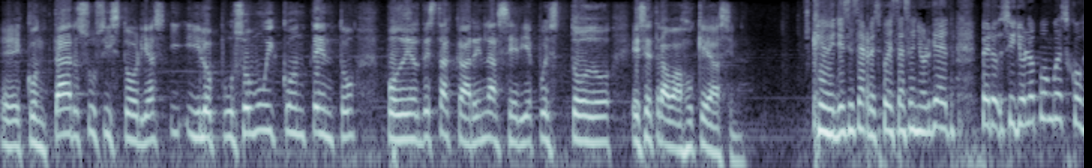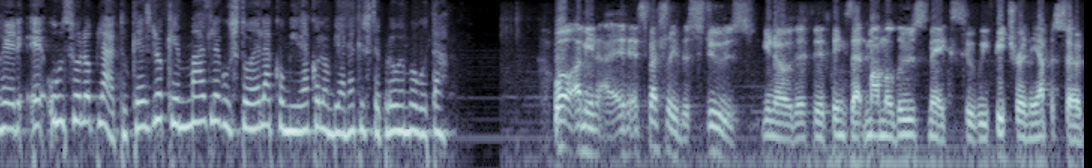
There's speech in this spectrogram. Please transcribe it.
eh, contar sus historias y, lo puso muy contento poder destacar en la serie pues todo ese trabajo que hacen. Qué belleza esa respuesta, señor Guedet. Pero si yo lo pongo a escoger eh, un solo plato, ¿qué es lo que más le gustó de la comida colombiana que usted probó en Bogotá? Well, I mean, especially the stews, you know, the, the things that Mama Luz makes, who we feature in the episode.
